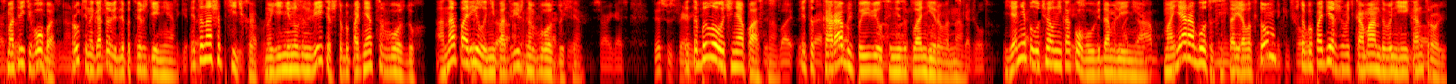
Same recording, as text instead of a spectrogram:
Смотрите в оба. Руки наготове для подтверждения. Это наша птичка, но ей не нужен ветер, чтобы подняться в воздух. Она парила неподвижно в воздухе. Это было очень опасно. Этот корабль появился незапланированно. Я не получал никакого уведомления. Моя работа состояла в том, чтобы поддерживать командование и контроль,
